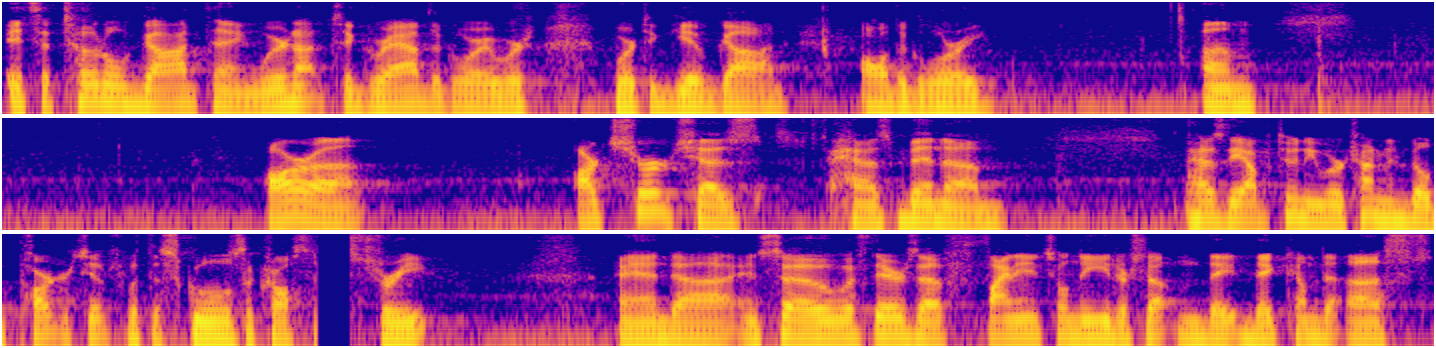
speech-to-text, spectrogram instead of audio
it's a total God thing. We're not to grab the glory, we're, we're to give God all the glory. Um, our, uh, our church has, has been, um, has the opportunity, we're trying to build partnerships with the schools across the street. And, uh, and so if there's a financial need or something, they, they come to us.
